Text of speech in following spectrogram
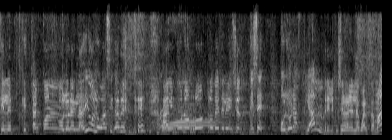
que, le- que están con olor a gladiolo, básicamente, Ah. algunos de televisión. Dice, olor a fiambre le pusieron en La Cuarta. Más,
